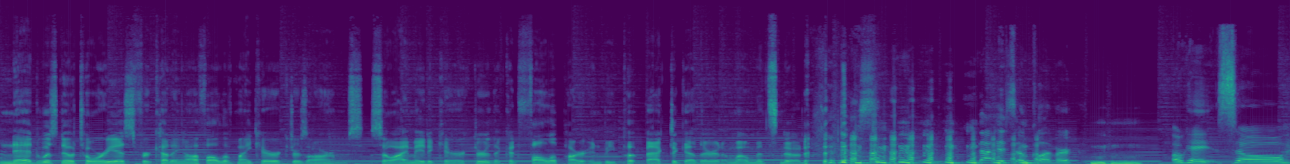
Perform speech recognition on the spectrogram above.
Ned was notorious for cutting off all of my character's arms, so I made a character that could fall apart and be put back together at a moment's notice. that is so clever. Mm-hmm. Okay, so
